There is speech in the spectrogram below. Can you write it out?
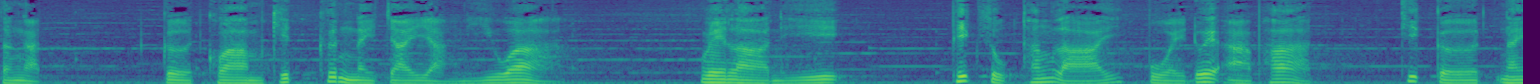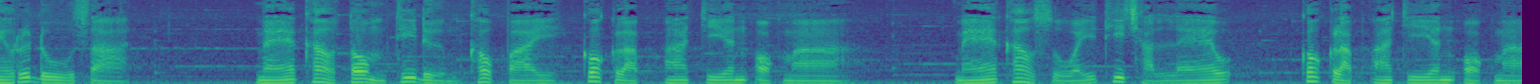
สงัด เกิดความคิดขึ้นในใจอย่างนี้ว่า เวลานี้ ภิกษุทั้งหลายป่วยด้วยอาพาธที่เกิดในฤดูศาสตร์ แม้ข้าวต้มที่ดื่มเข้าไปก็กลับอาเจียนออกมา แม้ข้าวสวยที่ฉันแล้ว ก็กลับอาเจียนออกมา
